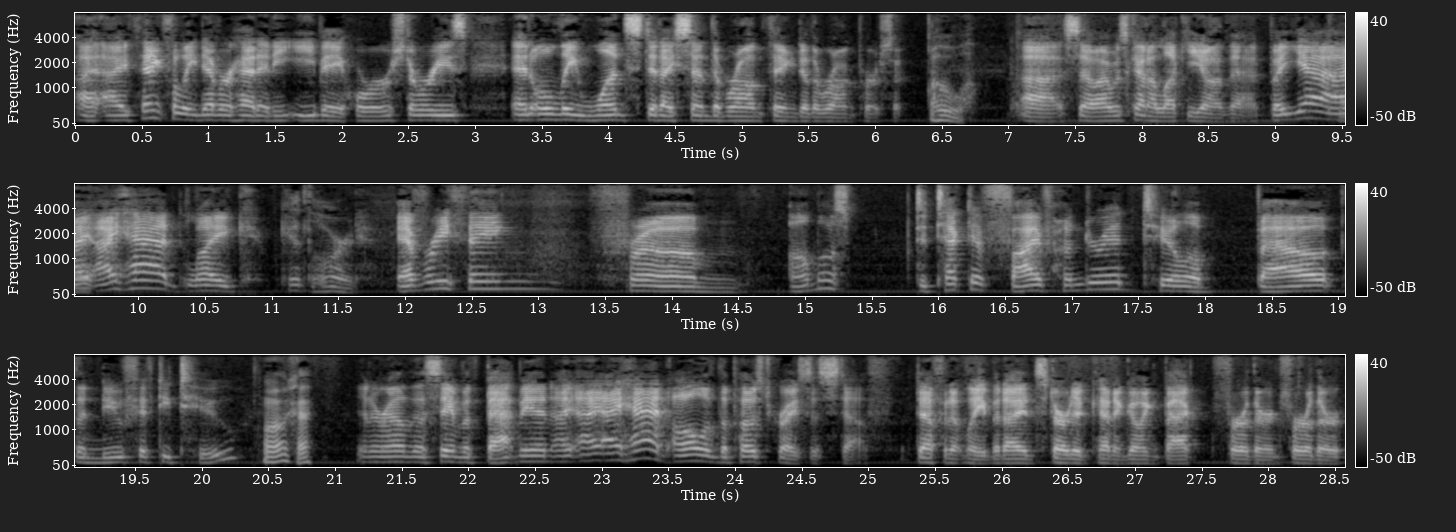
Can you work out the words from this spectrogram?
I, I thankfully never had any eBay horror stories, and only once did I send the wrong thing to the wrong person. Oh. Uh, so I was kind of lucky on that. But yeah, I, I had like, good lord, everything from almost Detective 500 till about the new 52. Oh, okay. And around the same with Batman. I, I, I had all of the post crisis stuff, definitely, but I had started kind of going back further and further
